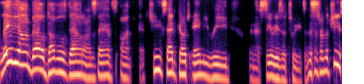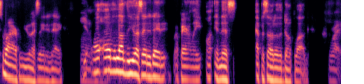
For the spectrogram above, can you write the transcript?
Le'Veon Bell doubles down on stance on Chiefs head coach Andy Reid in a series of tweets, and this is from the Chiefs Wire from USA Today. Mhm. all, all the love to USA Today apparently in this episode of the Dope Blog. Right.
